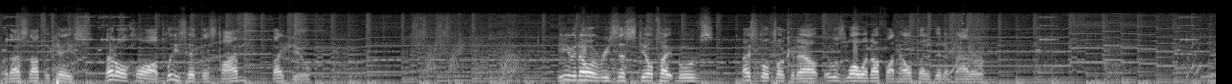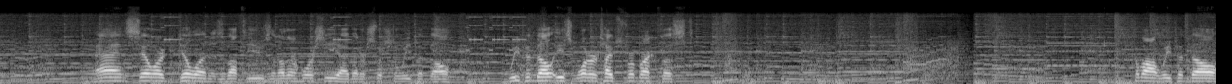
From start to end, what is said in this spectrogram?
But that's not the case. Metal Claw, please hit this time. Thank you. Even though it resists Steel-type moves, I still took it out. It was low enough on health that it didn't matter. And Sailor Dylan is about to use another horsey. I better switch to Weepinbell. Weepinbell eats water types for breakfast. Come on, Weepinbell.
